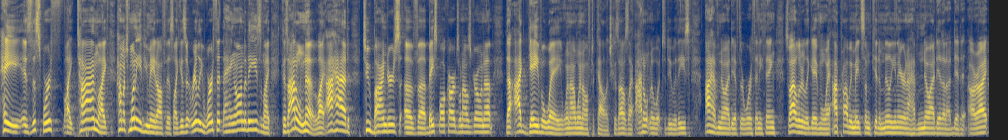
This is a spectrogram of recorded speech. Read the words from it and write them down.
hey, is this worth like time? Like, how much money have you made off of this? Like, is it really worth it to hang on to these? And like, because I don't know. Like, I had two binders of uh, baseball cards when I was growing up that I gave away when I went off to college because I was like, I don't know what to do with these. I have no idea if they're worth anything. So I literally gave them away. I probably made some kid a millionaire and I have no idea that I did it. All right.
